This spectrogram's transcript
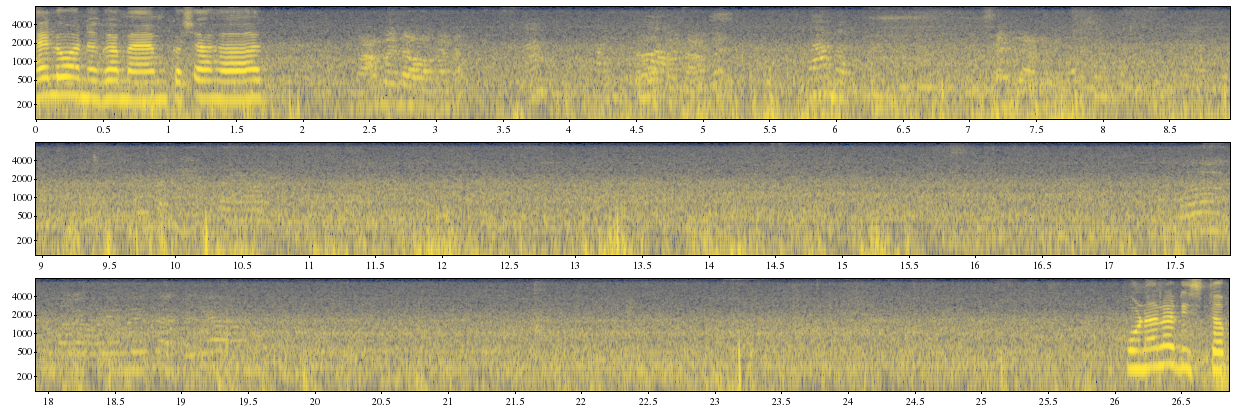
hello Anagha ma'am कशा आहात कोणाला डिस्टर्ब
